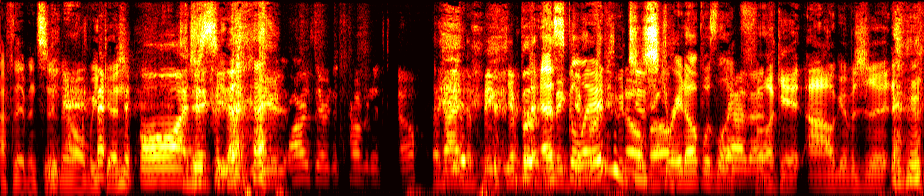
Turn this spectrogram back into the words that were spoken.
after they've been sitting there all weekend. Oh, I Did you did see see that? that, dude. Cars they were just covered in snow. The guy had the big dipper. the big dipper Escalade, in who snow, just bro. straight up was like, Yeah, "Fuck it, I don't give a shit."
